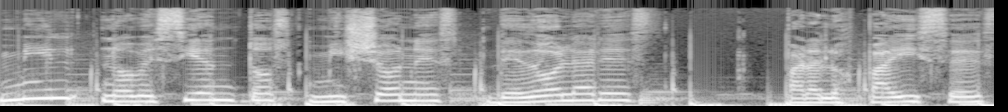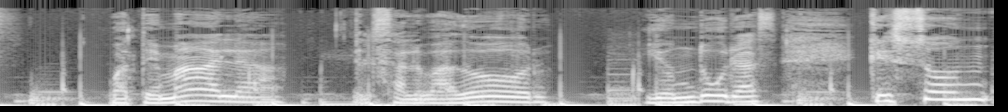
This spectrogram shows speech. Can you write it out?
1.900 millones de dólares para los países Guatemala, El Salvador y Honduras, que son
